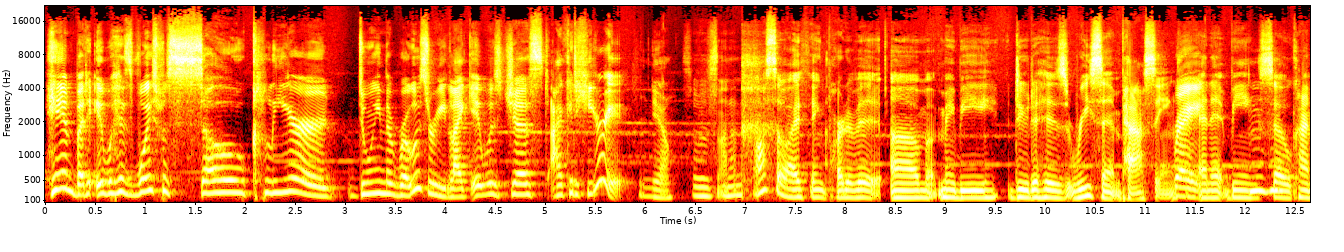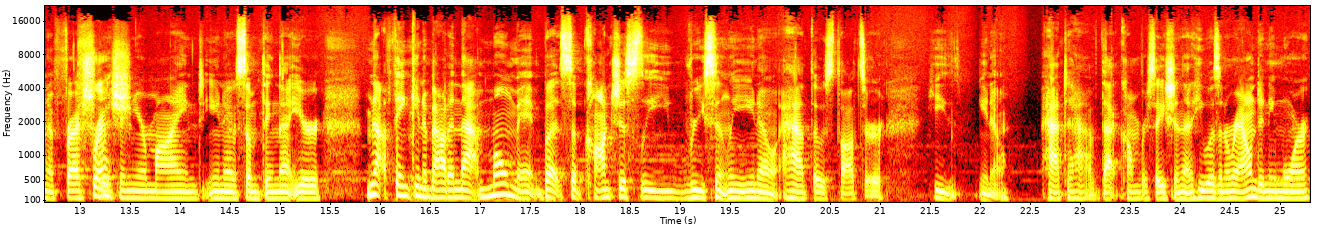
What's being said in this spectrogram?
him, but it his voice was so clear doing the rosary, like it was just I could hear it. Yeah. So it was, I don't know. Also, I think part of it um, maybe due to his recent passing, Right. And it being so kind of fresh, Fresh. within your mind, you know, something that you're not thinking about in that moment, but subconsciously you recently, you know, had those thoughts, or he, you know, had to have that conversation that he wasn't around anymore.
